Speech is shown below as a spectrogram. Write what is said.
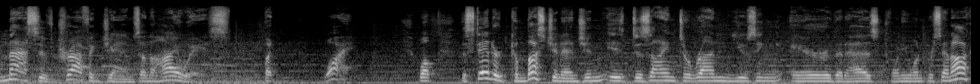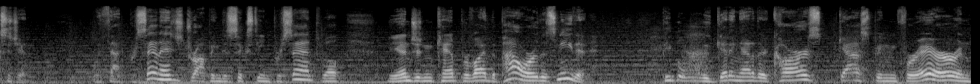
massive traffic jams on the highways. But why? Well, the standard combustion engine is designed to run using air that has 21% oxygen. With that percentage dropping to 16%, well, the engine can't provide the power that's needed. People will be getting out of their cars, gasping for air, and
